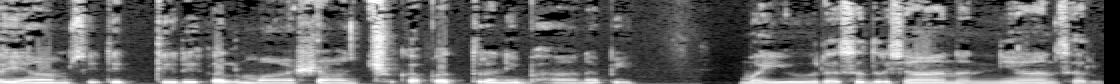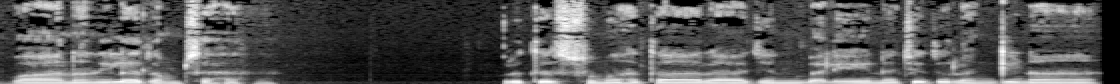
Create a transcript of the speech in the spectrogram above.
हयांसि तित्तिरिकल्माषाञ्छुकपत्रनिभानपि। मयूरसदृशानन्यान् सर्वाननिलरंसः। वृतः सुमहता राजन्बलेन चतुरङ्गिणा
